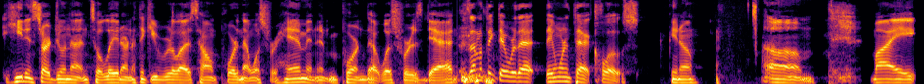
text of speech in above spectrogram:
he didn't start doing that until later. And I think he realized how important that was for him and important that was for his dad. Because I don't think they were that they weren't that close, you know. Um, my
